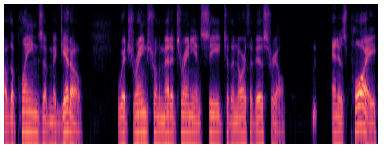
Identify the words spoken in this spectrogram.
of the plains of Megiddo, which range from the Mediterranean Sea to the north of Israel. And his ploy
